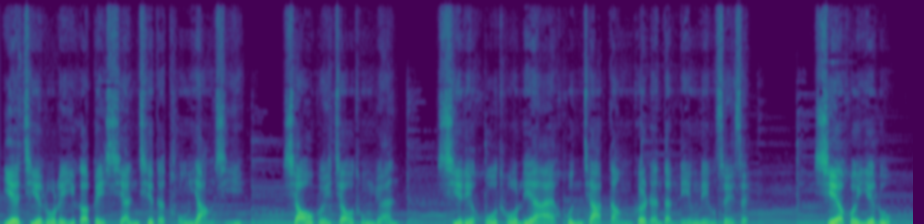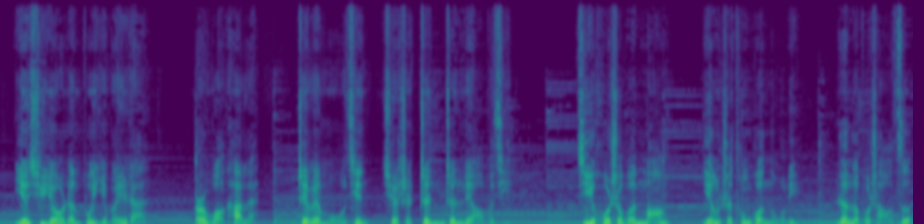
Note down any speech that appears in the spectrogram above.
也记录了一个被嫌弃的童养媳、小鬼交通员、稀里糊涂恋爱婚嫁等个人的零零碎碎。写回忆录，也许有人不以为然，而我看来，这位母亲却是真真了不起，几乎是文盲，硬是通过努力认了不少字，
